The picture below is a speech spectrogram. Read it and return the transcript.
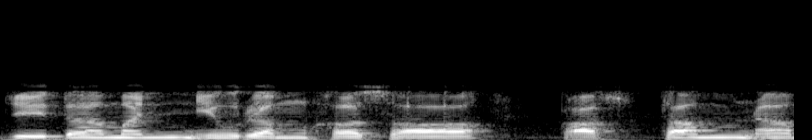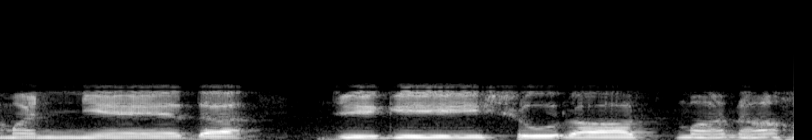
जितमन्युरंहसा कस्थं न मन्येद जिगीषुरात्मनः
